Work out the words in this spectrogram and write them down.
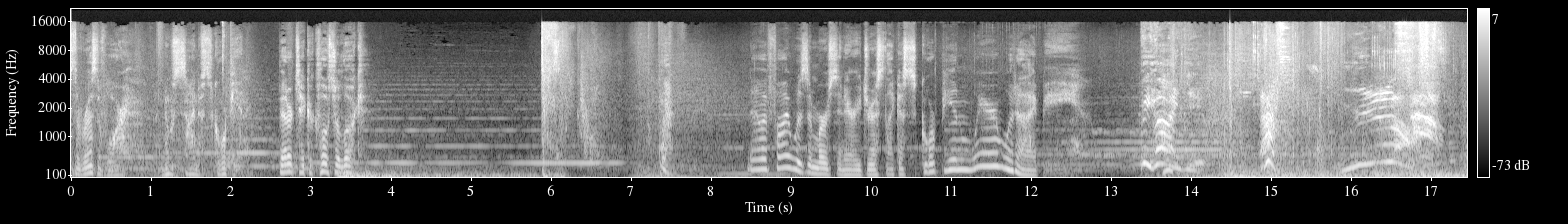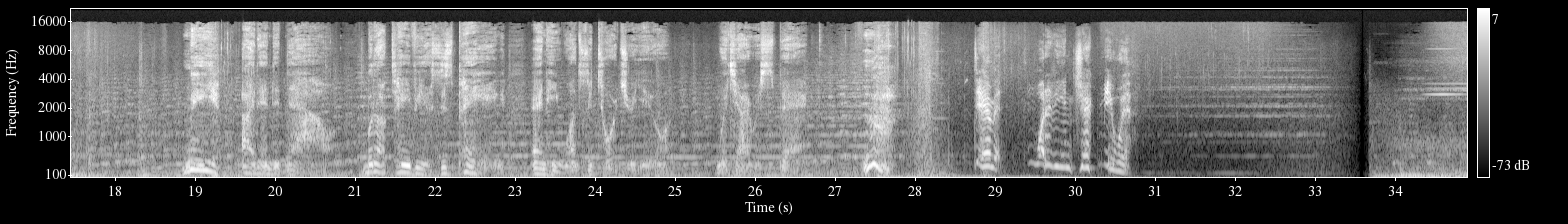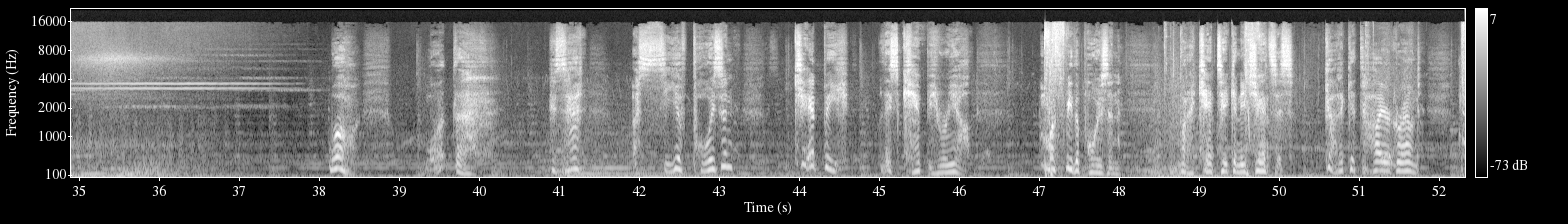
There's the reservoir, but no sign of Scorpion. Better take a closer look. Now, if I was a mercenary dressed like a scorpion, where would I be? Behind you! Me, I'd end it now. But Octavius is paying, and he wants to torture you. Which I respect. Damn it! What did he inject me with? Whoa! What the... Is that... a sea of poison? Can't be! This can't be real. Must be the poison. But I can't take any chances. Gotta get to higher ground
